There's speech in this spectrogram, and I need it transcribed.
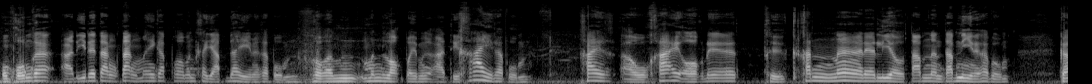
ผมผมก็อาจจะได้ตั้งตั้งไม่ครับเพราะมันขยับได้นะครับผมเพราะมันมันล็อกไปมันอาจจะค่ายครับ ผมค่ายเอาค่ายออกได้ถือขั้นหน้าได้เลี้ยวตามนั่นตามนี่นะครับ ผมก็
